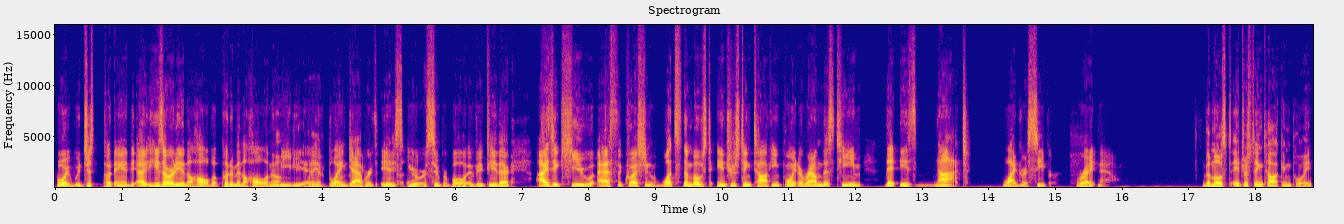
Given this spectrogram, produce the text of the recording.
Boy, we just put Andy. Uh, he's already in the hall, but put him in the hall immediately. If Blaine Gabbert is your Super Bowl MVP, there. Isaac Hugh asked the question What's the most interesting talking point around this team that is not wide receiver right now? The most interesting talking point,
